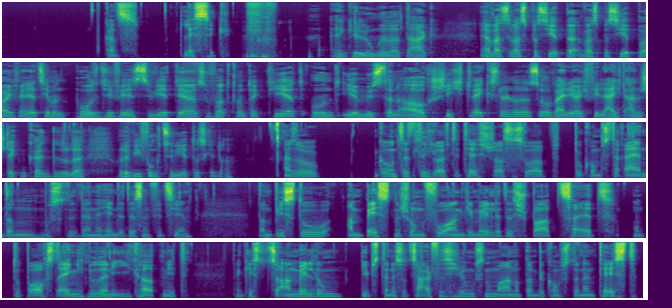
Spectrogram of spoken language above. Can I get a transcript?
ganz lässig. Ein gelungener Tag. Ja, ja was, was, passiert bei, was passiert bei euch? Wenn jetzt jemand positiv ist, wird der sofort kontaktiert und ihr müsst dann auch Schicht wechseln oder so, weil ihr euch vielleicht anstecken könntet oder, oder wie funktioniert das genau? Also Grundsätzlich läuft die Teststraße so ab, du kommst herein, dann musst du deine Hände desinfizieren. Dann bist du am besten schon vorangemeldet, es spart Zeit und du brauchst eigentlich nur deine E-Card mit. Dann gehst du zur Anmeldung, gibst deine Sozialversicherungsnummer an und dann bekommst du einen Test.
